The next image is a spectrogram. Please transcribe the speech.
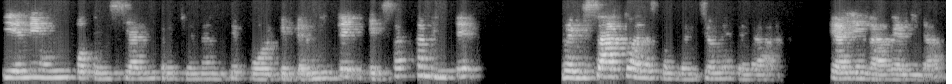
tiene un potencial impresionante porque permite exactamente revisar todas las contradicciones de la, que hay en la realidad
